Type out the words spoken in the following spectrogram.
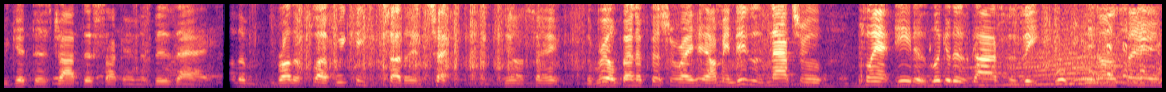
We get this, drop this sucker in the bizag. The brother Fluff, we keep each other in check. You know what I'm saying? The real beneficial right here. I mean, these is natural plant eaters. Look at this guy's physique. You know what I'm saying?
